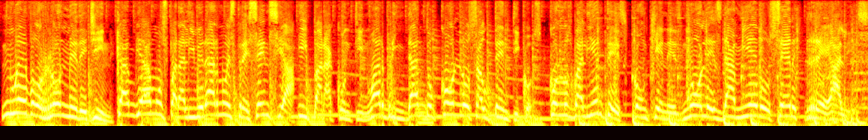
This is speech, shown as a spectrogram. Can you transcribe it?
Nuevo Ron Medellín. Cambiamos para liberar nuestra esencia y para continuar brindando con los auténticos, con los valientes, con quienes no les da miedo ser reales.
